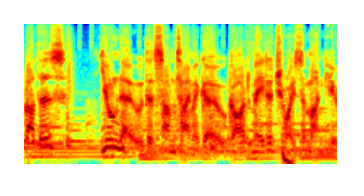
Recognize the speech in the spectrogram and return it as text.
Brothers, you know that some time ago God made a choice among you,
